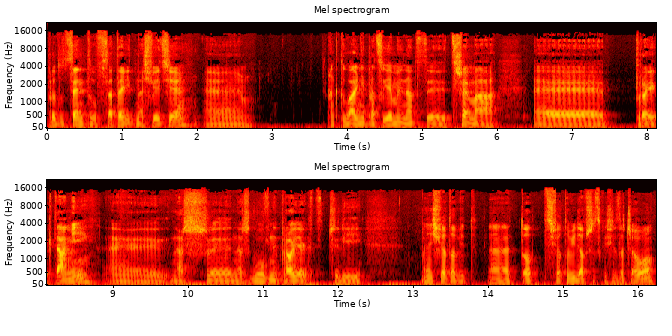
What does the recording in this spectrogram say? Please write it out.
producentów satelit na świecie. E, aktualnie pracujemy nad trzema projektami. Nasz, nasz główny projekt, czyli Światowid. To od Światowida wszystko się zaczęło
